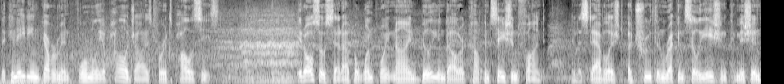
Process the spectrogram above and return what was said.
the Canadian government formally apologized for its policies. It also set up a $1.9 billion compensation fund and established a Truth and Reconciliation Commission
